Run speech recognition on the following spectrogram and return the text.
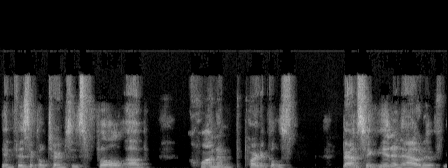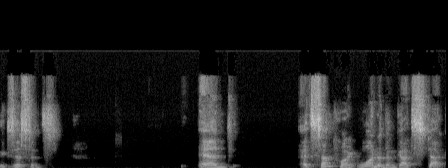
in physical terms is full of quantum particles bouncing in and out of existence. And at some point, one of them got stuck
